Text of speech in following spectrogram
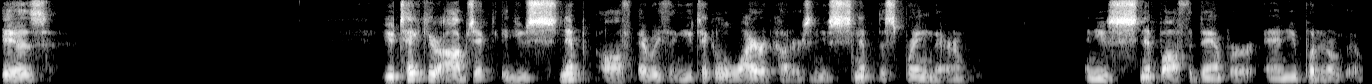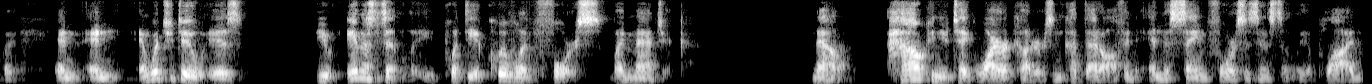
is you take your object and you snip off everything. You take a little wire cutters and you snip the spring there and you snip off the damper and you put it in and and and what you do is you instantly put the equivalent force by magic. Now, how can you take wire cutters and cut that off and, and the same force is instantly applied?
